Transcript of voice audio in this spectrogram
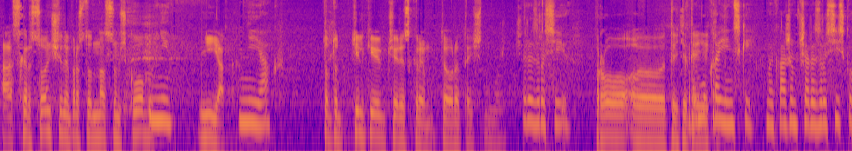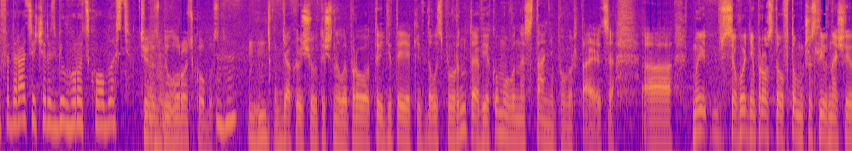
А з Херсонщини просто на Сумську область Ні, ніяк. ніяк. Тобто тільки через Крим теоретично можна. Через Росію. Про е, тих дітей, Крим які український. Ми кажемо через Російську Федерацію, через Білгородську область. Через Мгм. Білгородську область. Мгм. Мгм. Дякую, що уточнили про тих дітей, яких вдалося повернути, а в якому вони стані повертаються. Е, Ми сьогодні просто, в тому числі в нашій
